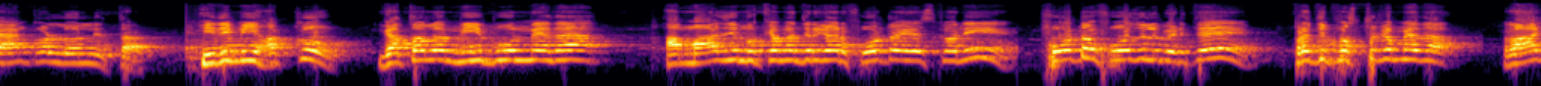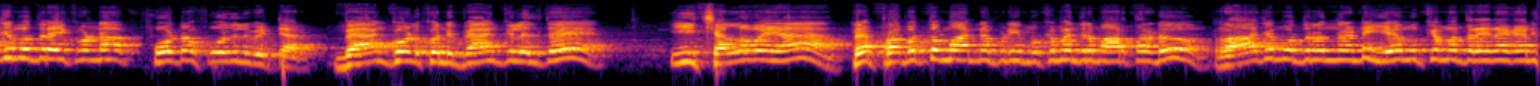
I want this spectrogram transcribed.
బ్యాంకు వాళ్ళు లోన్లు ఇస్తారు. ఇది మీ హక్కు. గతంలో మీ భూమి మీద ఆ మాజీ ముఖ్యమంత్రి గారు ఫోటో వేసుకొని ఫోటో ఫోజులు పెడితే ప్రతి పుస్తకం మీద రాజముద్ర అయ్యకుండా ఫోటో ఫోజులు పెట్టారు. బ్యాంకు వాళ్ళు కొన్ని బ్యాంకులు వెళ్తే ఈ చెల్లవయ్య రేపు ప్రభుత్వం మారినప్పుడు ఈ ముఖ్యమంత్రి మారతాడు. రాజముద్ర ఉందంటే ఏ ముఖ్యమంత్రి అయినా కానీ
